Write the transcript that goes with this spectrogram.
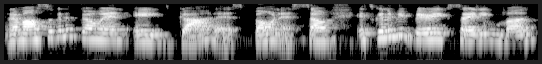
and I'm also going to throw in a goddess bonus. So it's going to be a very exciting month,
